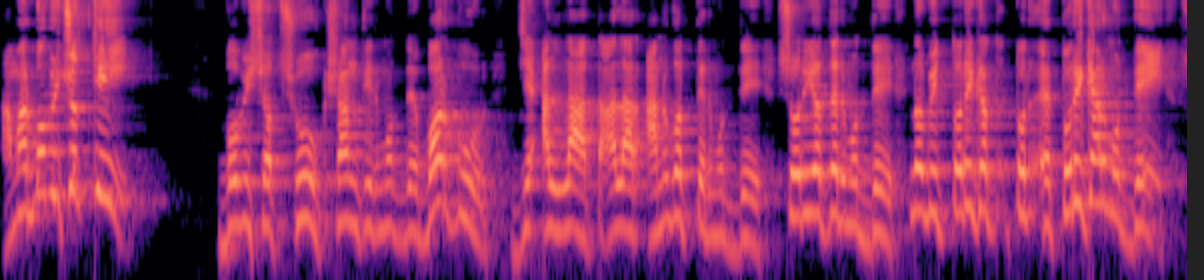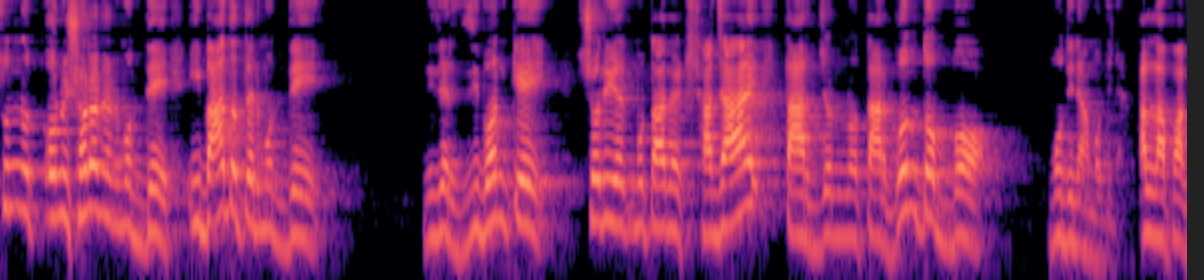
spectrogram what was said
আমার ভবিষ্যৎ কি? ভবিষ্যৎ সুখ, শান্তির মধ্যে ভরপুর, যে আল্লাহ তালার আনুগত্যের মধ্যে, শরীয়তের মধ্যে, নবীর তরিকা তরিকার মধ্যে, সুন্নত অনুসরণের মধ্যে, ইবাদতের মধ্যে, নিজের জীবনকে শরীয়ত মোতাবেক সাজায়, তার জন্য তার গন্তব্য মদিনা মদিনা। আল্লাহ পাক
